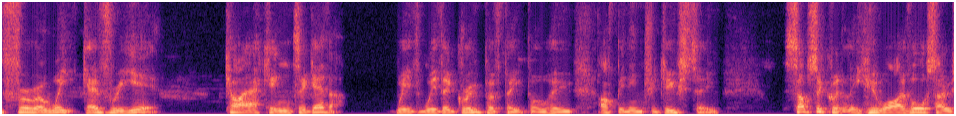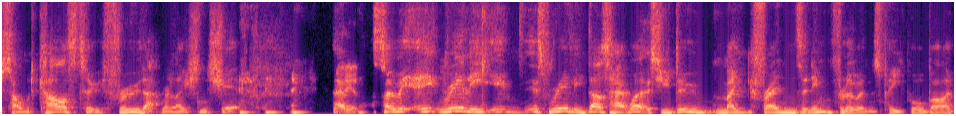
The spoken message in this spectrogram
for a week every year kayaking together with with a group of people who I've been introduced to subsequently who I've also sold cars to through that relationship. Um, so it, it really, it, this really does how it works. You do make friends and influence people by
